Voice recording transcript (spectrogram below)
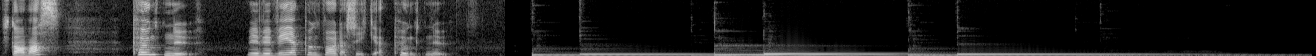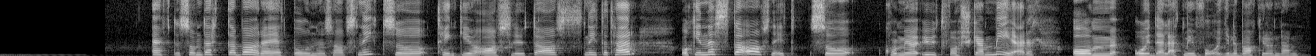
stavas. Punkt nu. www.vardagspsyke.nu Eftersom detta bara är ett bonusavsnitt så tänker jag avsluta avsnittet här. Och i nästa avsnitt så kommer jag utforska mer om... Oj, där lät min fågel i bakgrunden.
